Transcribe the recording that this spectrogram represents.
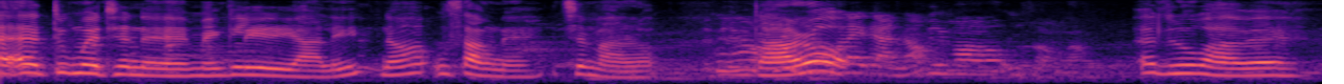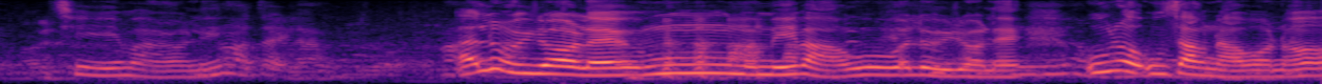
အဲအဲတူမဲ့ထင်တယ်မိန်းကလေးတွေကလေနော်ဥဆောင်တယ်အချစ်မှာတော့ဒါတော့လိုက်တာနော်ဒီမှာဥဆောင်လားအဲ့လိုပါပဲချစ်ရေးမှာတော့လေဒီမှာကြိုက်လားအဲ့လိုကြီးတော့လဲอืมမမေးပါဘူးအဲ့လိုကြီးတော့လဲဥတော့ဥဆောင်တာပေါ့နော်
